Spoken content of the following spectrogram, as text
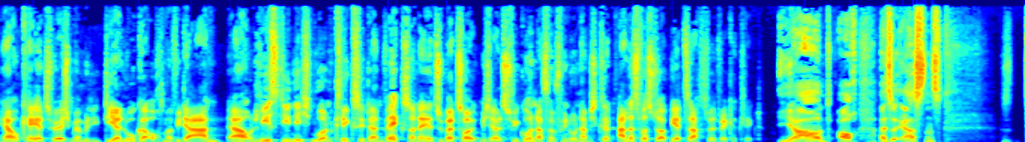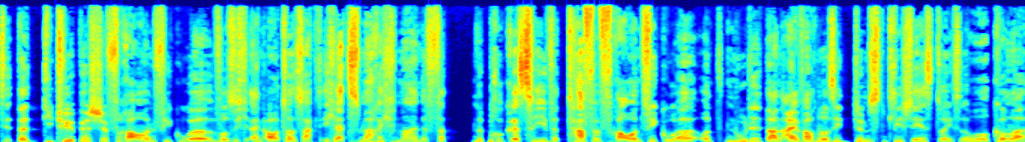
ja, okay, jetzt höre ich mir die Dialoge auch mal wieder an, ja, und lese die nicht nur und klick sie dann weg, sondern jetzt überzeugt mich als Figur. Nach fünf Minuten habe ich gesagt, alles, was du ab jetzt sagst, wird weggeklickt. Ja, und auch, also erstens, die, die typische Frauenfigur, wo sich ein Autor sagt, ich, jetzt mache ich mal eine eine progressive, taffe Frauenfigur und nudelt dann einfach nur die dümmsten Klischees durch. So, oh, guck mal,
